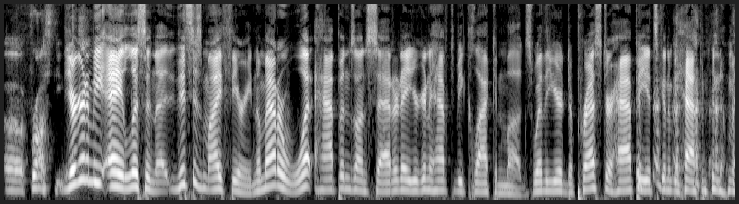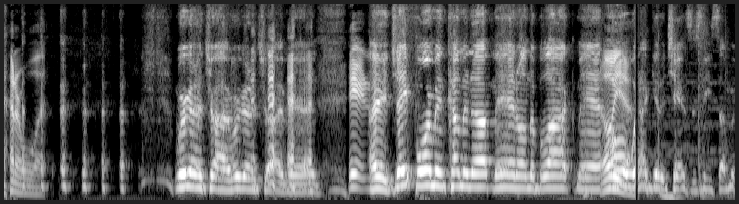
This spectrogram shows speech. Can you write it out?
uh, Frosty. You're going to be, hey, listen, uh, this is my theory. No matter what happens on Saturday, you're going to have to be clacking mugs. Whether you're depressed or happy, it's going to be happening no matter what. We're gonna try. We're gonna try, man. Hey, Jay Foreman coming up, man, on the block, man. Oh, yeah. when I get a chance to see some of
